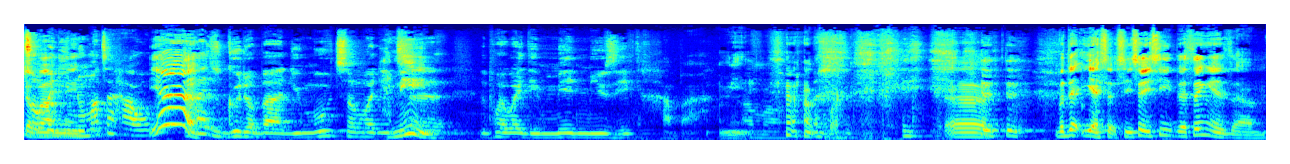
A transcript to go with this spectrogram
moved about somebody, me. no matter how Yeah. that is good or bad, you moved somebody I mean- to the point where they made music. Haba. I mean, uh, but the, yeah, so, see, so you see, the thing is, um,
